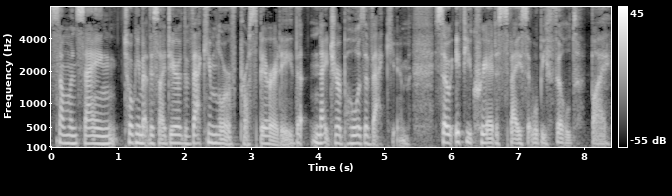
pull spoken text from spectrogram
someone saying, talking about this idea of the vacuum law of prosperity, that nature abhors a vacuum. So if you create a space, it will be filled by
